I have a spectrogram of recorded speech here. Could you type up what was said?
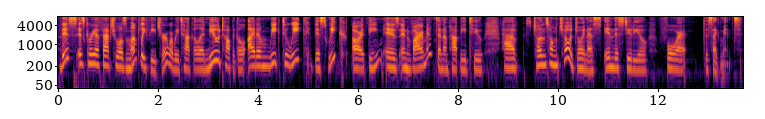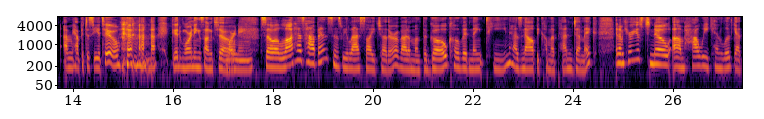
This is Korea Factual's monthly feature where we tackle a new topical item week to week. This week, our theme is environment, and I'm happy to have Chun Song Cho join us in the studio for the segment. I'm happy to see you too. Good morning, Song Cho. Morning. So, a lot has happened since we last saw each other about a month ago. COVID 19 has now become a pandemic. And I'm curious to know um, how we can look at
